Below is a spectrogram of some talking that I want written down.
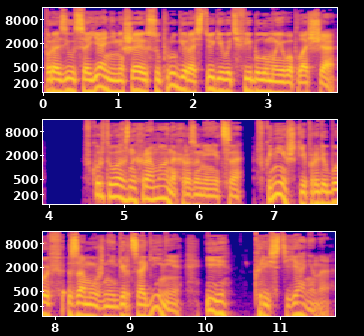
Поразился я, не мешая супруге расстегивать фибулу моего плаща. В куртуазных романах, разумеется, в книжке про любовь замужней герцогини и крестьянина.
